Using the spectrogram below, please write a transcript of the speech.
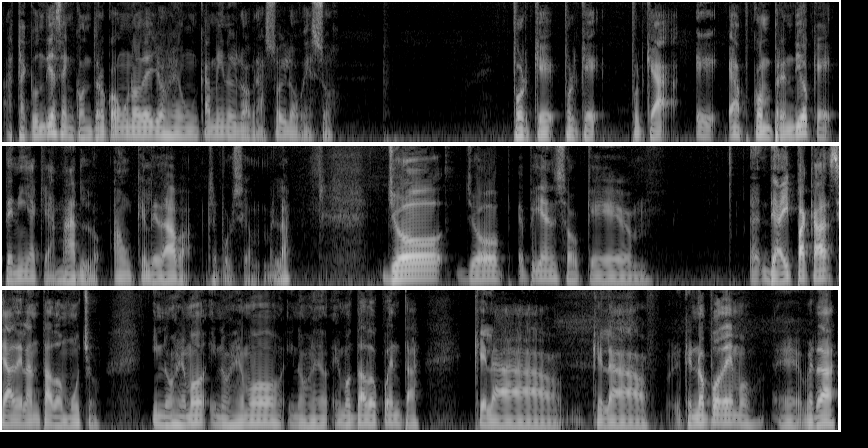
hasta que un día se encontró con uno de ellos en un camino y lo abrazó y lo besó. Porque, porque, porque ah, eh, ah, comprendió que tenía que amarlo, aunque le daba repulsión, ¿verdad? Yo, yo pienso que eh, de ahí para acá se ha adelantado mucho y nos hemos, y nos hemos, y nos he- hemos dado cuenta que la, que la, que no podemos, eh, ¿verdad?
